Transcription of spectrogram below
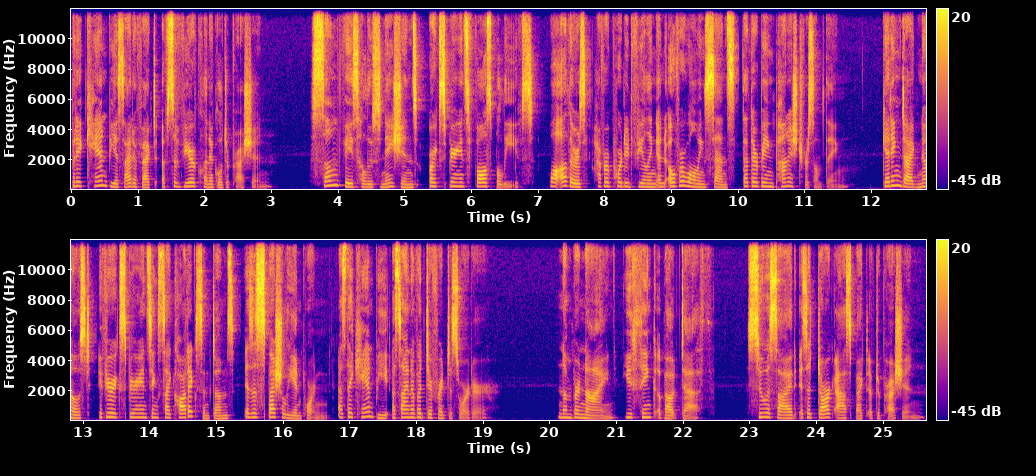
but it can be a side effect of severe clinical depression. Some face hallucinations or experience false beliefs, while others have reported feeling an overwhelming sense that they're being punished for something. Getting diagnosed if you're experiencing psychotic symptoms is especially important, as they can be a sign of a different disorder. Number 9. You think about death. Suicide is a dark aspect of depression.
